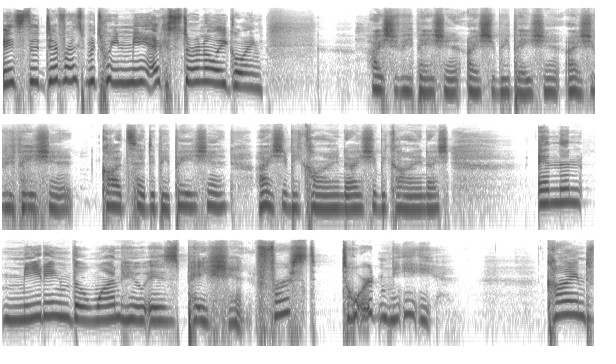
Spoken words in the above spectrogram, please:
It's the difference between me externally going, I should be patient, I should be patient, I should be patient. God said to be patient. I should be kind. I should be kind. I should. And then meeting the one who is patient first toward me, kind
